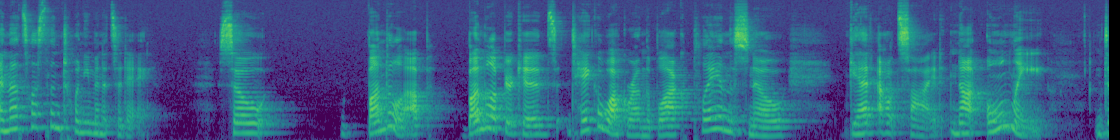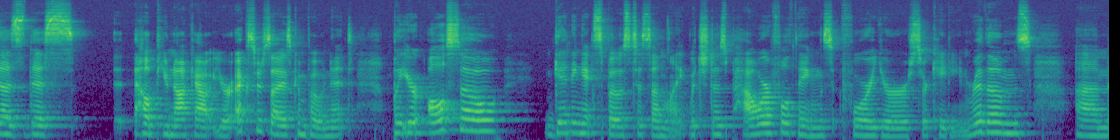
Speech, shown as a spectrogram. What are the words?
and that's less than 20 minutes a day. So bundle up, bundle up your kids, take a walk around the block, play in the snow, get outside. Not only does this help you knock out your exercise component, but you're also getting exposed to sunlight, which does powerful things for your circadian rhythms um,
